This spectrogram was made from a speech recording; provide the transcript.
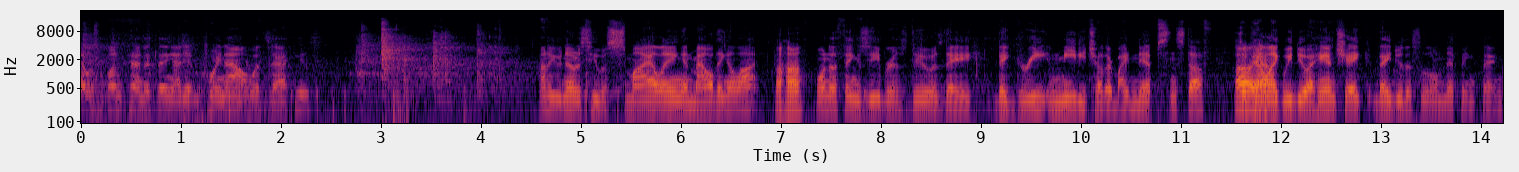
That was one kind of thing I didn't point out with Zacchaeus. I don't even notice he was smiling and mouthing a lot. Uh huh. One of the things zebras do is they, they greet and meet each other by nips and stuff. So Oh, kind of yeah. like we do a handshake, they do this little nipping thing,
